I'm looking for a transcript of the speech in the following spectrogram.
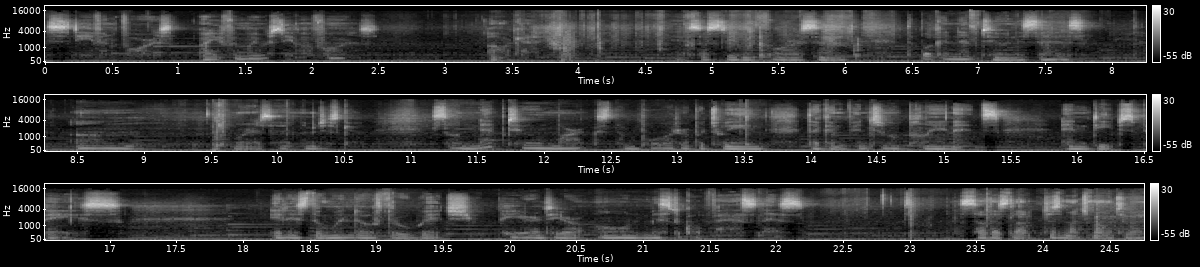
Steven Forrest. Are you familiar with Steven Forrest? So Steven Forrest and the book of Neptune, it says, um, where is it? Let me just go. So Neptune marks the border between the conventional planets and deep space. It is the window through which you peer into your own mystical vastness. So there's just much more to it.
